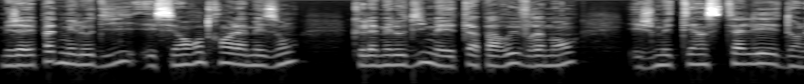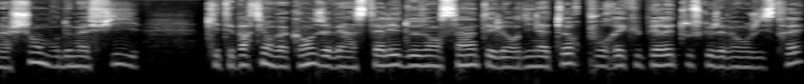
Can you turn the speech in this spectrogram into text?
mais j'avais pas de mélodie. Et c'est en rentrant à la maison que la mélodie m'est apparue vraiment. Et je m'étais installé dans la chambre de ma fille qui était partie en vacances. J'avais installé deux enceintes et l'ordinateur pour récupérer tout ce que j'avais enregistré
